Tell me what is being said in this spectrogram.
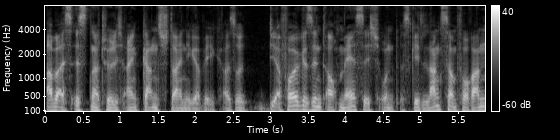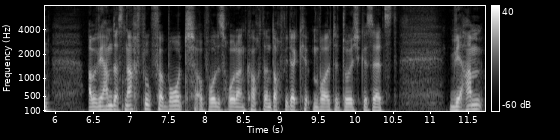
Aber es ist natürlich ein ganz steiniger Weg. Also die Erfolge sind auch mäßig und es geht langsam voran. Aber wir haben das Nachtflugverbot, obwohl es Roland Koch dann doch wieder kippen wollte, durchgesetzt. Wir haben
